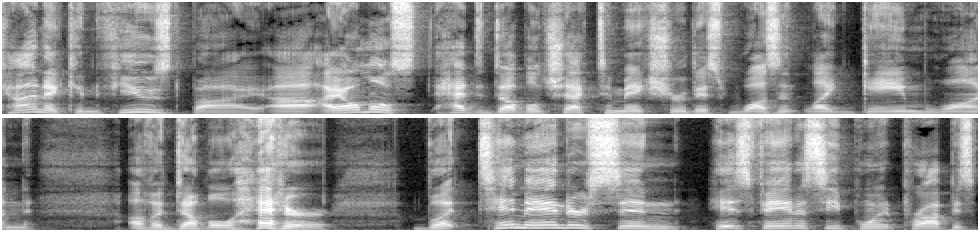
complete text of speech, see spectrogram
kind of confused by. Uh, I almost had to double check to make sure this wasn't like game one of a double header. But Tim Anderson, his fantasy point prop is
